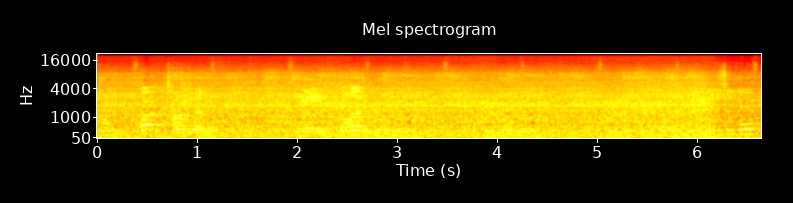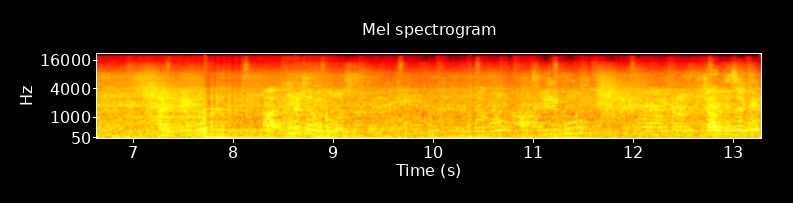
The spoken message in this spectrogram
좀꽉 잡으셔야 돼요. 공이 떠가지고. 쓰고 다리 빼고 아 이렇게 하면 또 멋있어요. 이렇게 하고 들고 자 이렇게 해서 이렇게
